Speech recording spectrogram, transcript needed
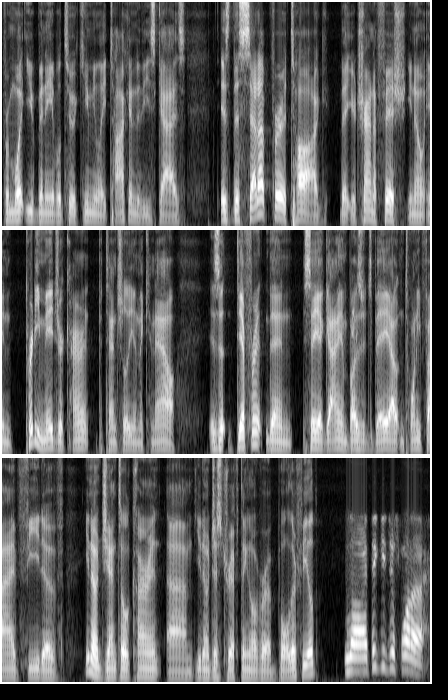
from what you've been able to accumulate talking to these guys, is the setup for a tog that you're trying to fish? You know, in pretty major current potentially in the canal. Is it different than say a guy in Buzzards Bay out in 25 feet of you know, gentle current, um, you know, just drifting over a boulder field? No, I think you just want to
